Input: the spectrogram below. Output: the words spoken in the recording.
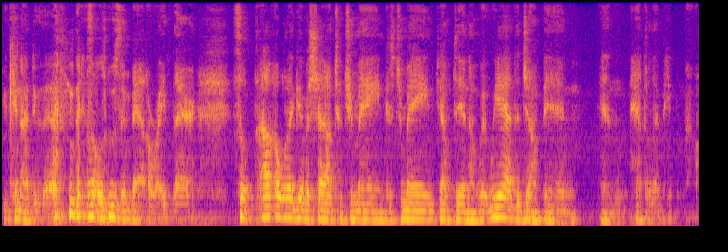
You cannot do that. There's a losing battle right there. So I, I want to give a shout out to Jermaine because Jermaine jumped in. And we, we had to jump in and had to let people know.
